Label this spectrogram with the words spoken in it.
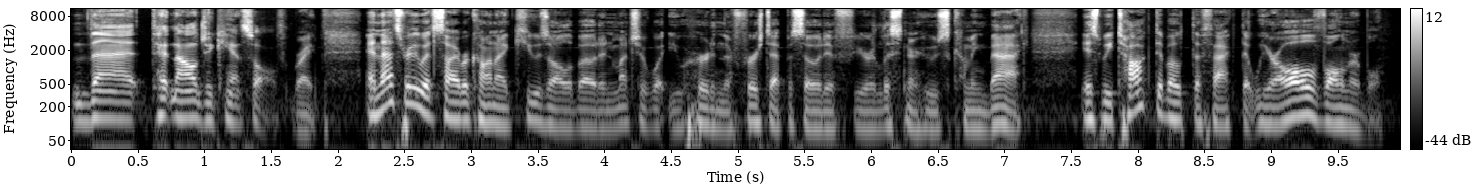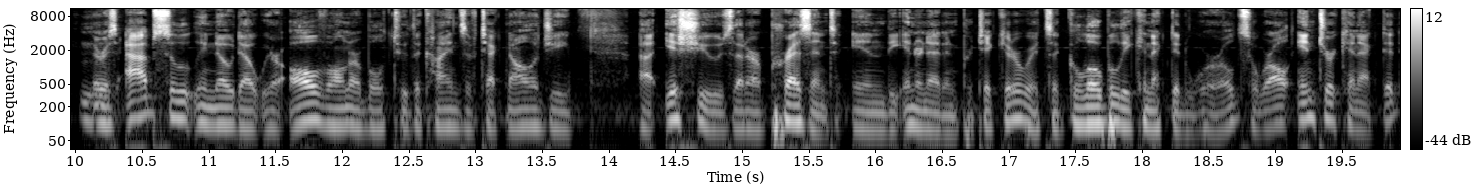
that technology can't solve. Right. And that's really what CyberCon IQ is all about, and much of what you heard in the first episode, if you're a listener who's coming back, is we talked about the fact that we are all vulnerable. Mm-hmm. There is absolutely no doubt we are all vulnerable to the kinds of technology uh, issues that are present in the internet in particular, where it's a globally connected world, so we're all interconnected.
